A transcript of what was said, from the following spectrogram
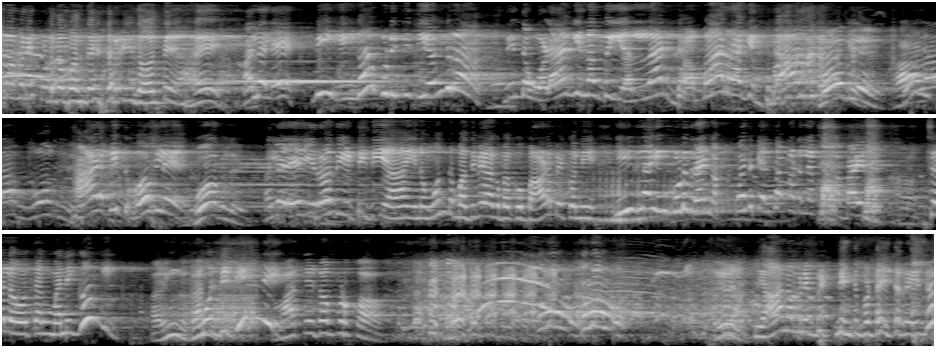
ನಮ್ಮನೆ ಕುಡ್ದ ಬಂದೈತರಿ ಇದು ಅಂತ. ಹೇ. ಅಲ್ಲಲೇ ನೀ ಹಿಂಗ ಕುಡಿತಿದ್ದಿ ಅಂದ್ರ ನಿಂದ ಒಳಗಿನದ್ದು ಎಲ್ಲಾ ಡಬಾರ್ ಆಗಿ ಹೋಗ್ಲಿ. ಹಾಳ ಬಿದ್ದು ಹೋಗ್ಲಿ. ಹೋಗ್ಲಿ. ಅಲ್ಲೇ ಇರೋದು ಇಟ್ಟಿದೀಯಾ? ಇನ್ನು ಮುಂದೆ ಮದುವೆ ಆಗಬೇಕು ಬಾಳ್ಬೇಕು ನೀ. ಈಗ್ಲ ಹಿಂಗ್ ಕುಡಿದ್ರೆ ಹೆಂಗ? ಒಂದು ಕೆಲಸ ಮಾಡಲ್ಲ ಬಾಯಿ ಚಲೋ ತಂಗ್ ಮನೆಗೆ ಹೋಗಿ. ಹಿಂಗ ಮುದ್ದೆ ತಿಂದಿ. ಮತ್ತೆ ಟಪ್ಪಡ್ಕೋ ಯಾ ನಮ್ಮನೆ ಬಿಟ್ಟು ನಿಂತು ಬಿಟ್ಟೈತ್ರಿ ಇದು?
